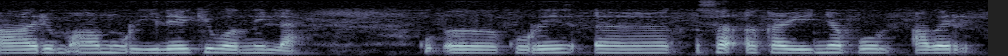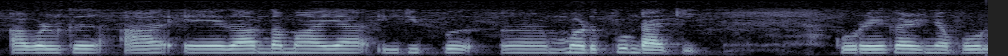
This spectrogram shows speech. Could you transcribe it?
ആരും ആ മുറിയിലേക്ക് വന്നില്ല. കുറേ കഴിഞ്ഞപ്പോൾ അവർ അവൾക്ക് ആ ഏകാന്തമായ ഇരിപ്പ് മടുപ്പുണ്ടാക്കി. കുറേ കഴിഞ്ഞപ്പോൾ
